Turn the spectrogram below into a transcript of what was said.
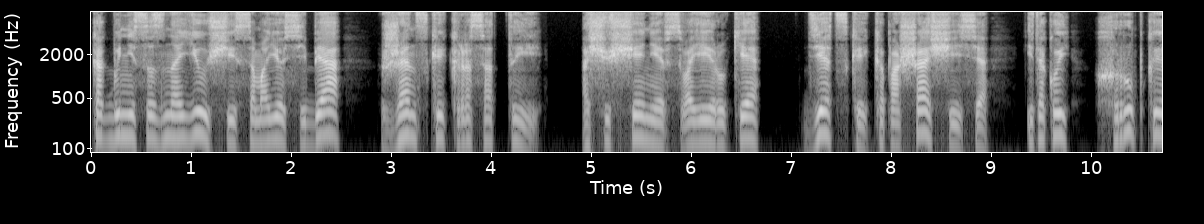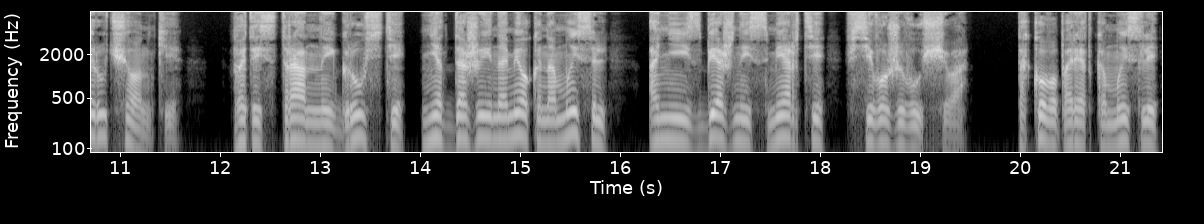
как бы не сознающей самое себя, женской красоты — ощущение в своей руке детской, копошащейся и такой хрупкой ручонки. В этой странной грусти нет даже и намека на мысль о неизбежной смерти всего живущего. Такого порядка мысли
